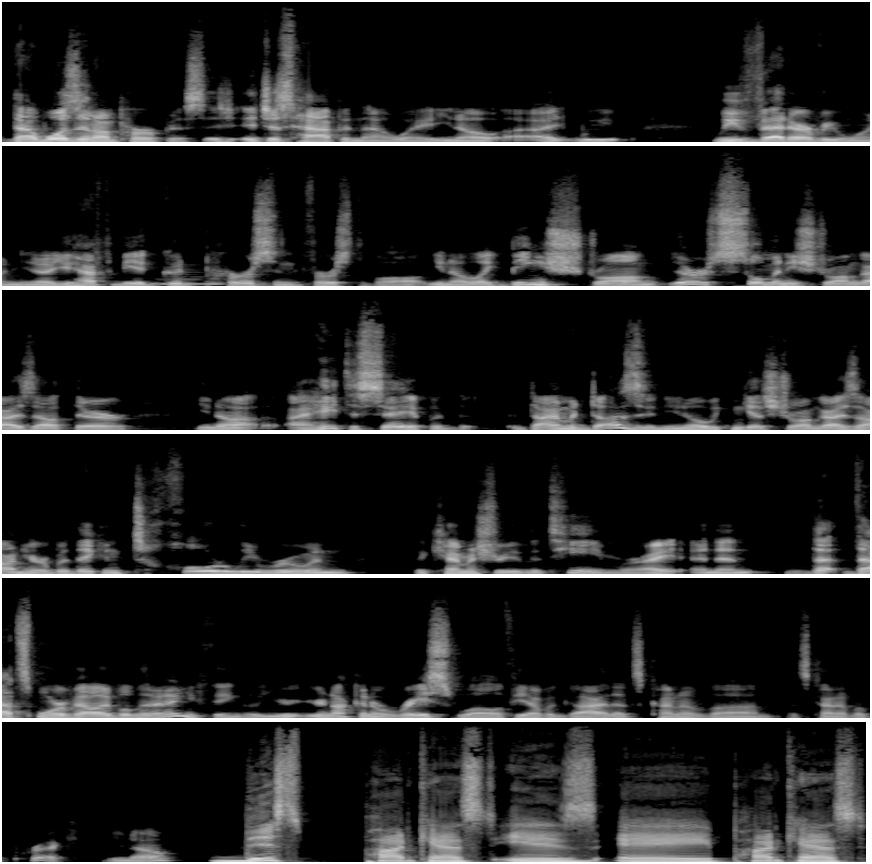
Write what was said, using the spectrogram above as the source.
That wasn't on purpose. It, it just happened that way. You know, I, we, we vet everyone. You know, you have to be a good person, first of all. You know, like being strong, there are so many strong guys out there. You know, I hate to say it, but a dime a dozen. You know, we can get strong guys on here, but they can totally ruin the chemistry of the team, right? And then that that's more valuable than anything. You're, you're not going to race well if you have a guy that's kind of uh, that's kind of a prick, you know. This podcast is a podcast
